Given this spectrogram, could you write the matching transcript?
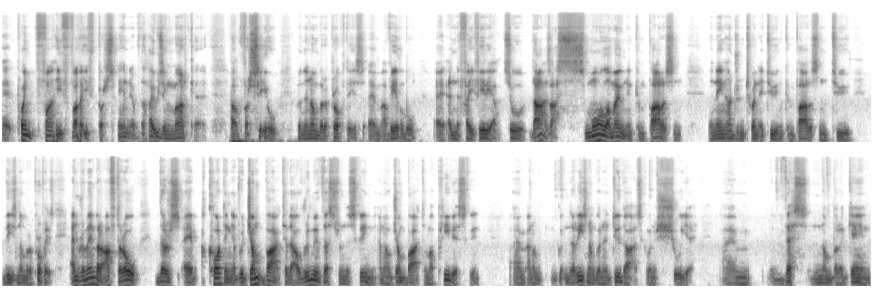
0.55% of the housing market up for sale with the number of properties um, available uh, in the Fife area. So that is a small amount in comparison, the 922 in comparison to these number of properties. And remember, after all, there's uh, according, if we jump back to that, I'll remove this from the screen and I'll jump back to my previous screen. Um, and I'm, the reason I'm going to do that is I'm going to show you um, this number again.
